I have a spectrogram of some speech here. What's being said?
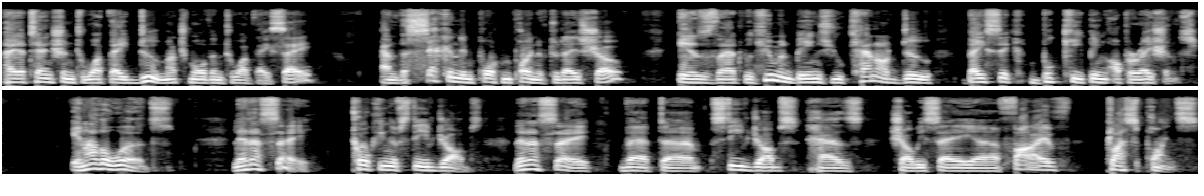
pay attention to what they do much more than to what they say. And the second important point of today's show is that with human beings, you cannot do basic bookkeeping operations. In other words, let us say, talking of Steve Jobs, let us say that uh, Steve Jobs has, shall we say, uh, five plus points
